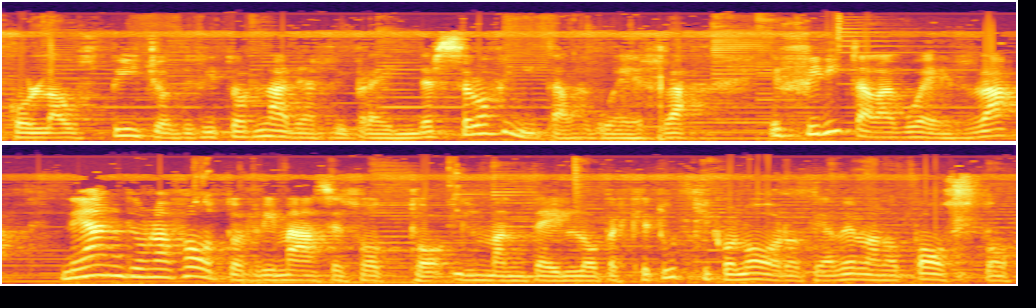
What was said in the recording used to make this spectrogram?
con l'auspicio di ritornare a riprenderselo finita la guerra. E finita la guerra, neanche una foto rimase sotto il mantello perché tutti coloro che avevano posto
